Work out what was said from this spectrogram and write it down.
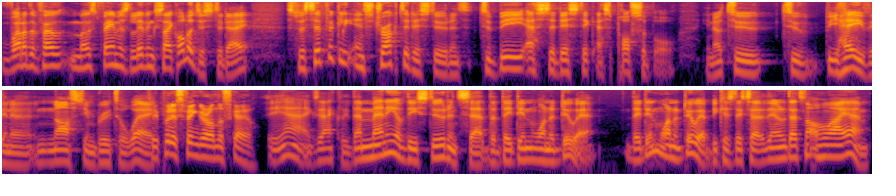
one of the fo- most famous living psychologists today, specifically instructed his students to be as sadistic as possible you know, to to behave in a nasty and brutal way. So he put his finger on the scale. Yeah, exactly. Then many of these students said that they didn't want to do it. They didn't want to do it because they said, you know, that's not who I am.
